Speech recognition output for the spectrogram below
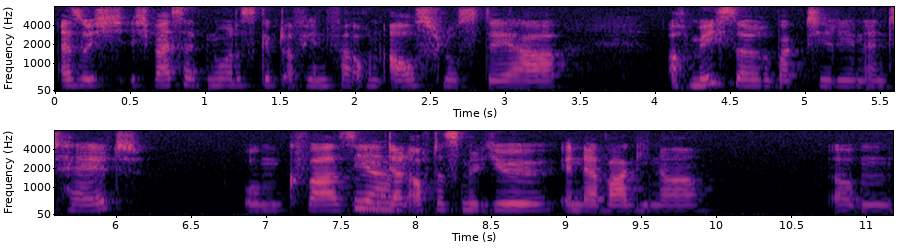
Also ich, ich weiß halt nur, es gibt auf jeden Fall auch einen Ausfluss, der auch Milchsäurebakterien enthält, um quasi ja. dann auch das Milieu in der Vagina ähm,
